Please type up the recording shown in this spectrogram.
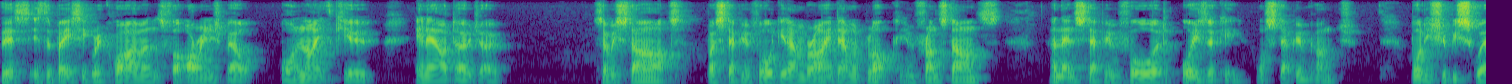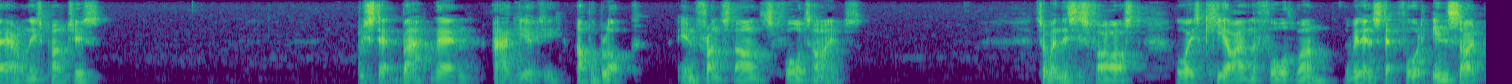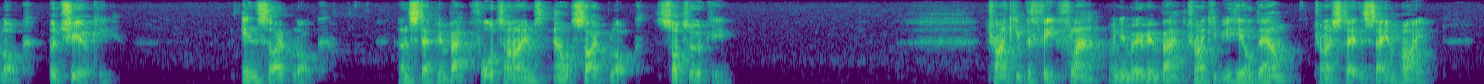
This is the basic requirements for orange belt or ninth kyu in our dojo. So we start by stepping forward Gedan Barai, downward block, in front stance, and then stepping forward Oizuki or stepping punch. Body should be square on these punches. We step back then, Age Uke, upper block, in front stance four times. So when this is fast, always kiai the fourth one. We then step forward inside block, Uchi Uke, inside block. And stepping back four times, outside block, Soto Uke. Try and keep the feet flat when you're moving back. Try and keep your heel down. Try and stay the same height.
